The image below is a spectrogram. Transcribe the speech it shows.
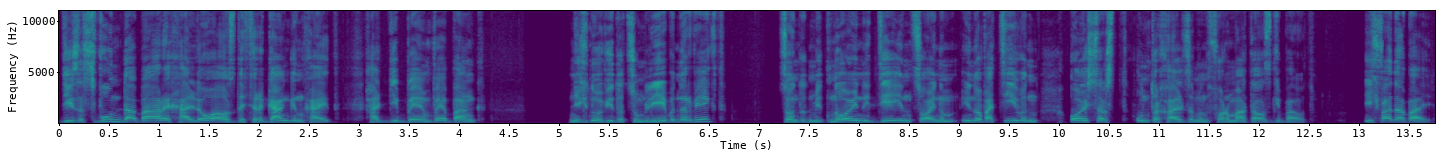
dieses wunderbare Hallo aus der Vergangenheit, hat die BMW Bank nicht nur wieder zum Leben erweckt, sondern mit neuen Ideen zu einem innovativen, äußerst unterhaltsamen Format ausgebaut. Ich war dabei.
